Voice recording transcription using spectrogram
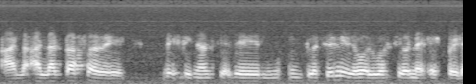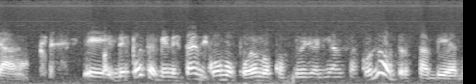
a la, a la tasa de, de, financia, de inflación y devaluación esperada. Eh, después también está en cómo podemos construir alianzas con otros también.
